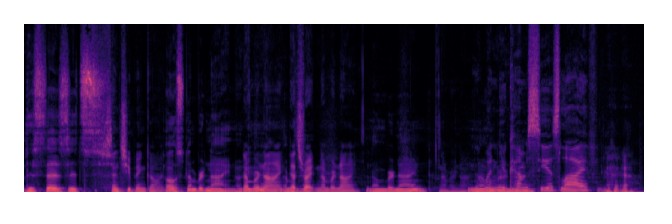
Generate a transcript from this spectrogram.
this says it's Since You've Been Gone. oh it's number nine. Okay. number nine. Number That's nine. right. Number nine. Number nine. Number nine. Number when you nine. come see us live,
